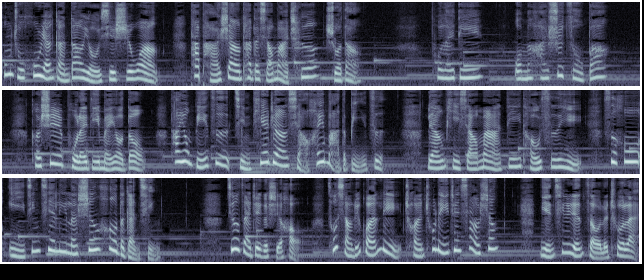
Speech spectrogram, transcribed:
公主忽然感到有些失望，她爬上她的小马车，说道。普雷迪，我们还是走吧。可是普雷迪没有动，他用鼻子紧贴着小黑马的鼻子。两匹小马低头私语，似乎已经建立了深厚的感情。就在这个时候，从小旅馆里传出了一阵笑声。年轻人走了出来，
